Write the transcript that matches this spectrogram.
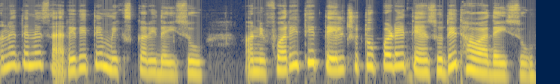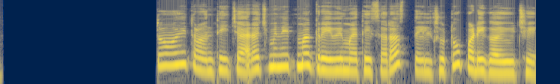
અને તેને સારી રીતે મિક્સ કરી દઈશું અને ફરીથી તેલ છૂટું પડે ત્યાં સુધી થવા દઈશું. તો અહીં ત્રણથી ચાર જ મિનિટમાં ગ્રેવીમાંથી સરસ તેલ છૂટું પડી ગયું છે.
